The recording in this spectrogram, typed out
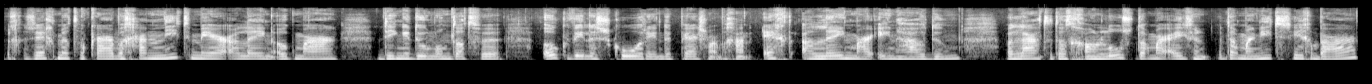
gezegd met elkaar: we gaan niet meer alleen ook maar dingen doen omdat we ook willen scoren in de pers, maar we gaan echt alleen maar inhoud doen. We laten dat gewoon los, dan maar even, dan maar niet zichtbaar.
